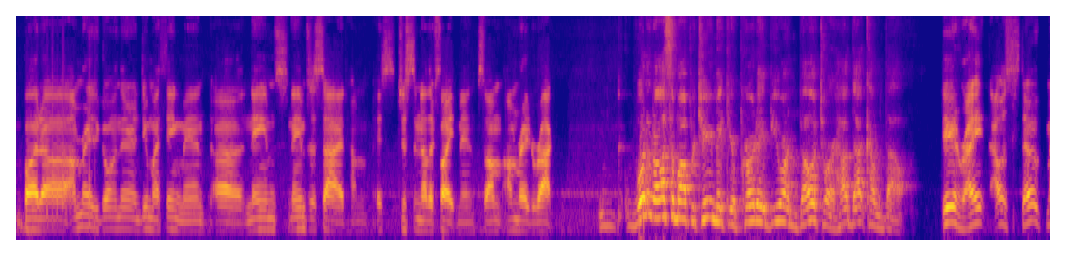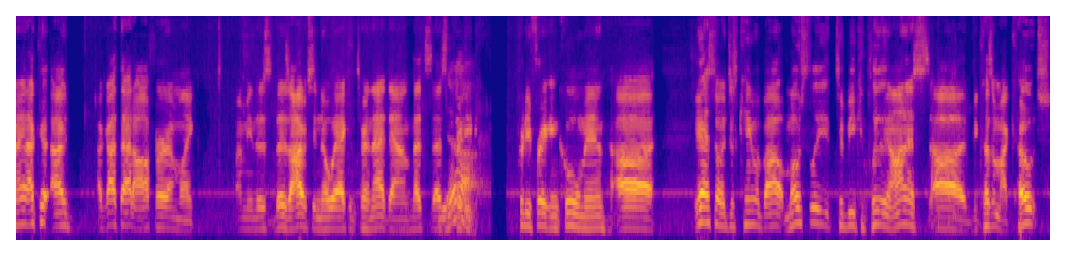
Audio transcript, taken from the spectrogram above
But uh, I'm ready to go in there and do my thing, man. Uh, names names aside, I'm, it's just another fight, man. So I'm I'm ready to rock, What an awesome opportunity to make your pro debut on Bellator. How'd that come about? dude. Right? I was stoked, man. I could I I got that offer. I'm like, I mean, there's there's obviously no way I can turn that down. That's that's Yeah. pretty pretty freaking cool, man. Uh, yeah. So it just came about mostly, to be completely honest, uh, because of my coach.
